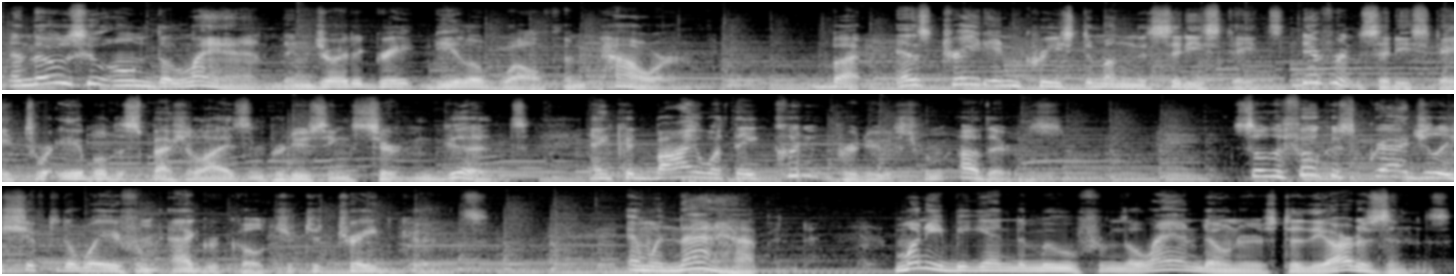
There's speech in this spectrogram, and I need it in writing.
and those who owned the land enjoyed a great deal of wealth and power. But as trade increased among the city states, different city states were able to specialize in producing certain goods and could buy what they couldn't produce from others. So the focus gradually shifted away from agriculture to trade goods. And when that happened, money began to move from the landowners to the artisans,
